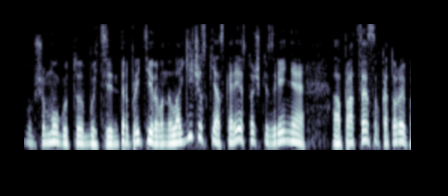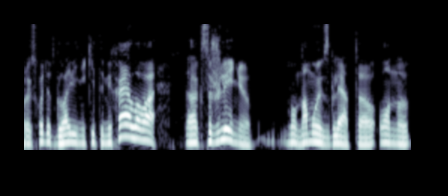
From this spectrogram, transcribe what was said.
в общем, могут быть интерпретированы логически, а скорее с точки зрения а, процессов, которые происходят в голове Никиты Михайлова. А, к сожалению, ну, на мой взгляд, а, он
